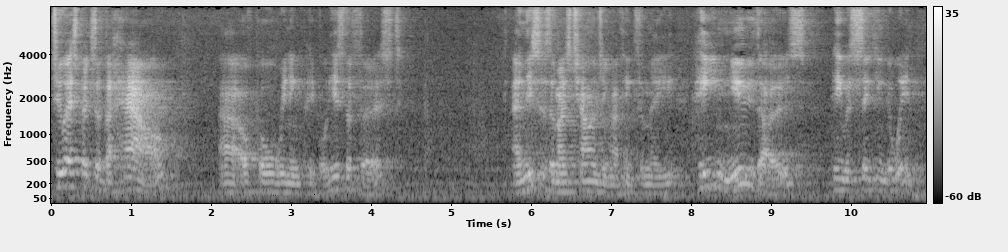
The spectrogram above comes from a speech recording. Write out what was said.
Two aspects of the how uh, of Paul winning people. Here's the first, and this is the most challenging, I think, for me. He knew those he was seeking to win.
